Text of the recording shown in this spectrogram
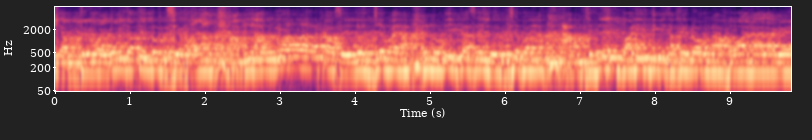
কেয়ামতের ময়দানে যাতে লজ্জে পায়া, আমি আল্লাহর কাছে লজ্জে পায়া, নবীর কাছে লজ্জে পায়া আবু জেহেলের বাড়ির দিকে যাতে রওনা হওয়া না লাগে।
